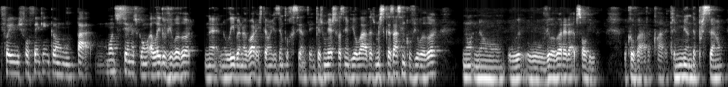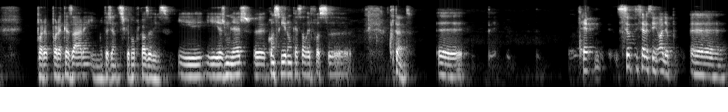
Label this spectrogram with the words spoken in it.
foi wishful thinking com, pá, um monte de cenas com a lei do violador, né, no Líbano agora, isto é um exemplo recente, em que as mulheres fossem violadas, mas se casassem com o violador, não, não, o, o violador era absolvido. O que levava, claro, a tremenda pressão para, para casarem e muita gente se escapou por causa disso. E, e as mulheres uh, conseguiram que essa lei fosse. Portanto, uh, é, se eu te disser assim, olha, uh,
